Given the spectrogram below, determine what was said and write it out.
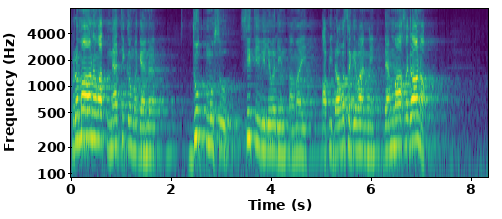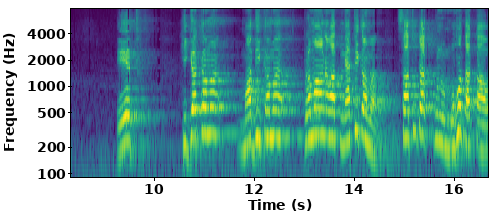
ප්‍රමාණවත් නැතිකම ගැන දුක්මුසු සිතිවිලිවලින් තමයි අපි දවස ගෙවන්නේ දැම්මාස ගානක්. ඒත් හිගකම මදිකම ප්‍රමාණවත් නැතිකම සතුටක් වුණු මොහොතක්කාව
